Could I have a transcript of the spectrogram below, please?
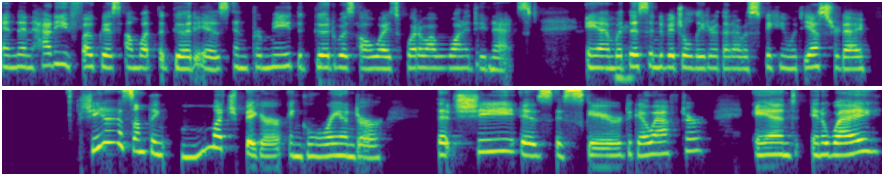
And then how do you focus on what the good is? And for me, the good was always, what do I want to do next? And with this individual leader that I was speaking with yesterday, she has something much bigger and grander that she is is scared to go after. And in a way,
